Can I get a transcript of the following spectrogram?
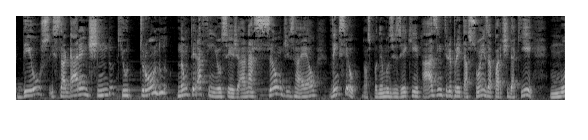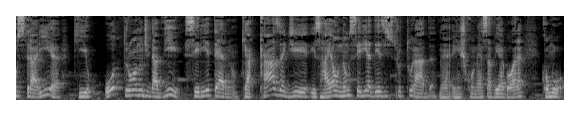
Deus está garantindo que o trono não terá fim, ou seja, a nação de Israel venceu. Nós podemos dizer que as interpretações a partir daqui mostraria que o trono de Davi seria eterno, que a casa de Israel não seria desestruturada. Né? A gente começa a ver agora como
